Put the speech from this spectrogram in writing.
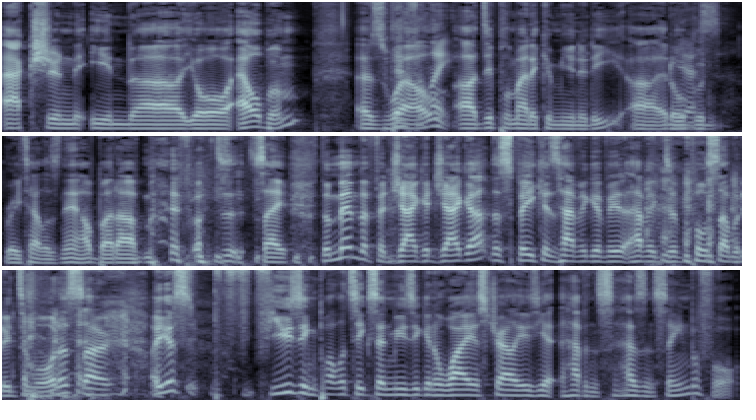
action in uh, your album as well? Definitely. Uh, diplomatic immunity uh, at all Yes. good retailers now. But um, what does it say the member for Jagajaga, the speaker's having a bit having to pull someone into water. So I guess f- fusing politics and music in a way Australia's yet haven't hasn't seen before.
